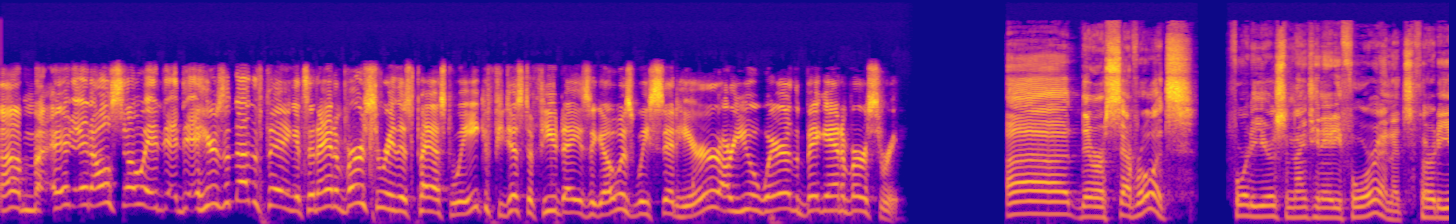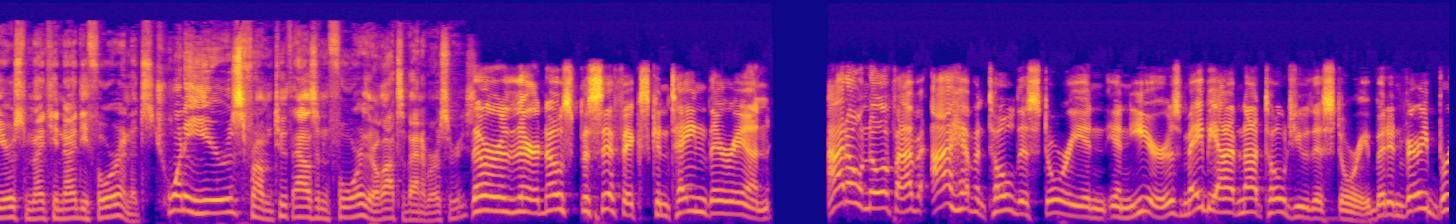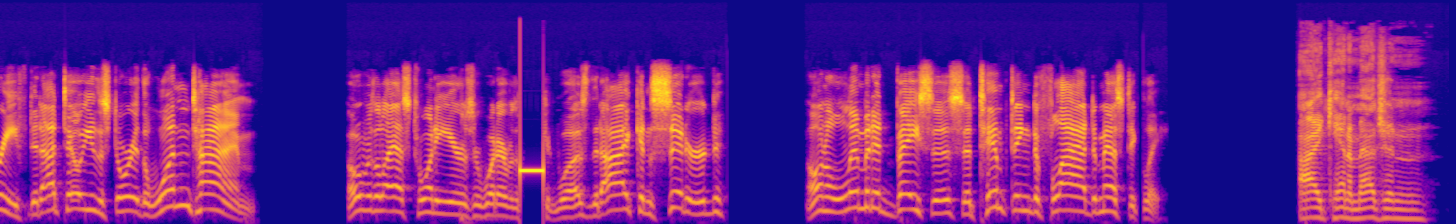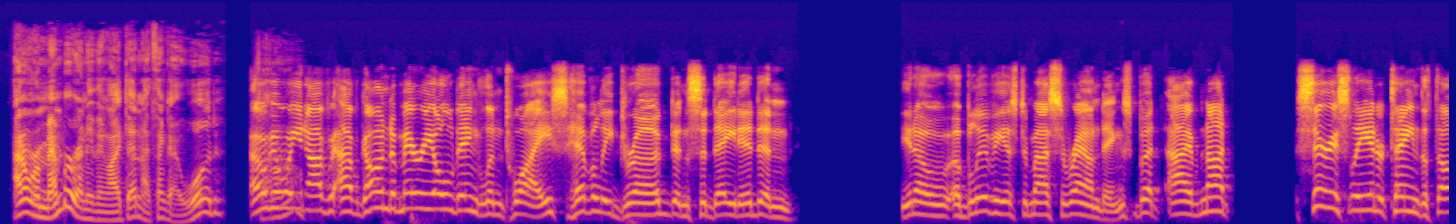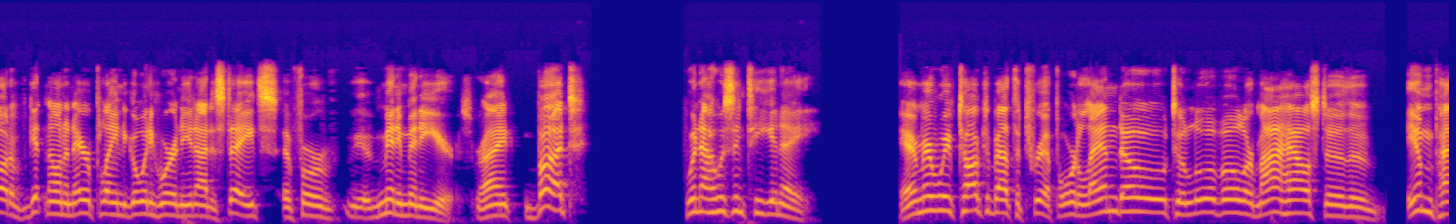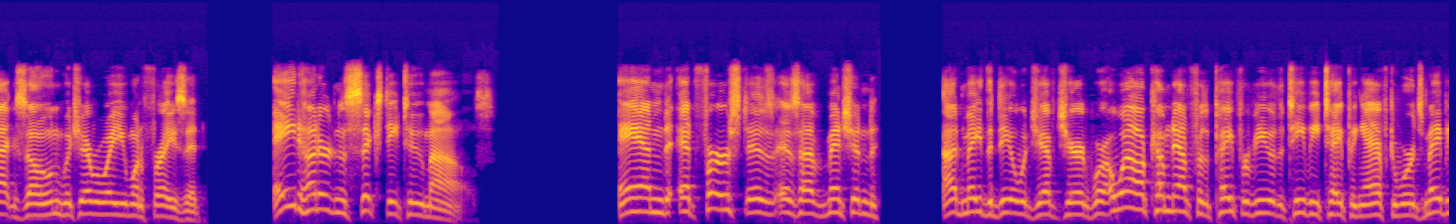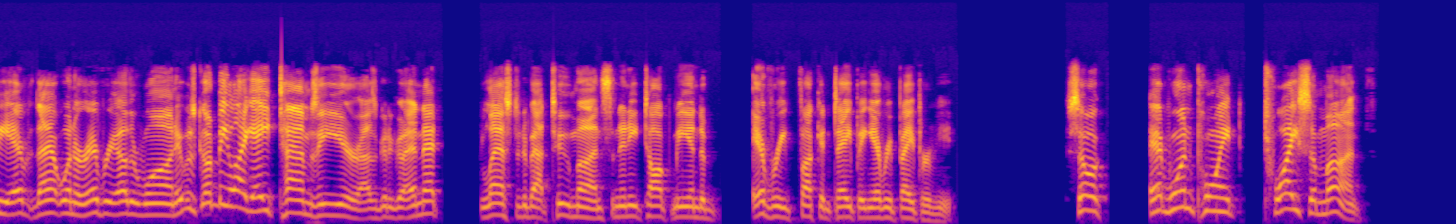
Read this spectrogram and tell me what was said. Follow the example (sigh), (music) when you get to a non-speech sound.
Um, and, and also, it, it- here's another thing. It's an anniversary this past week. If you just a few days ago, as we sit here, are you aware of the big anniversary? Uh, there are several. It's 40 years from 1984, and it's 30 years from 1994, and it's 20 years from 2004. There are lots of anniversaries. There, are- there are no specifics contained therein. I don't know if I've I haven't told this story in in years. Maybe I have not told you this story, but in very brief, did I tell you the story of the one time over the last 20 years or whatever the f- it was that I considered on a limited basis attempting to fly domestically? I can't imagine. I don't remember anything like that, and I think I would. Okay, well, you know, I've I've gone to merry old England twice, heavily drugged and sedated and you know, oblivious to my surroundings, but I've not seriously entertained the thought of getting on an airplane to go anywhere in the United States uh, for uh, many, many years, right? But when I was in TNA, and remember we've talked about the trip Orlando to Louisville or my house to the impact zone, whichever way you want to phrase it, 862 miles. And at first, as as I've mentioned, I'd made the deal with Jeff Jarrett where, oh, well, I'll come down for the pay per view or the TV taping afterwards, maybe ev that one or every other one. It was going to be like eight times a year I was going to go. And that lasted about two months. And then he talked me into every fucking taping, every pay per view. So at one point, twice a month,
